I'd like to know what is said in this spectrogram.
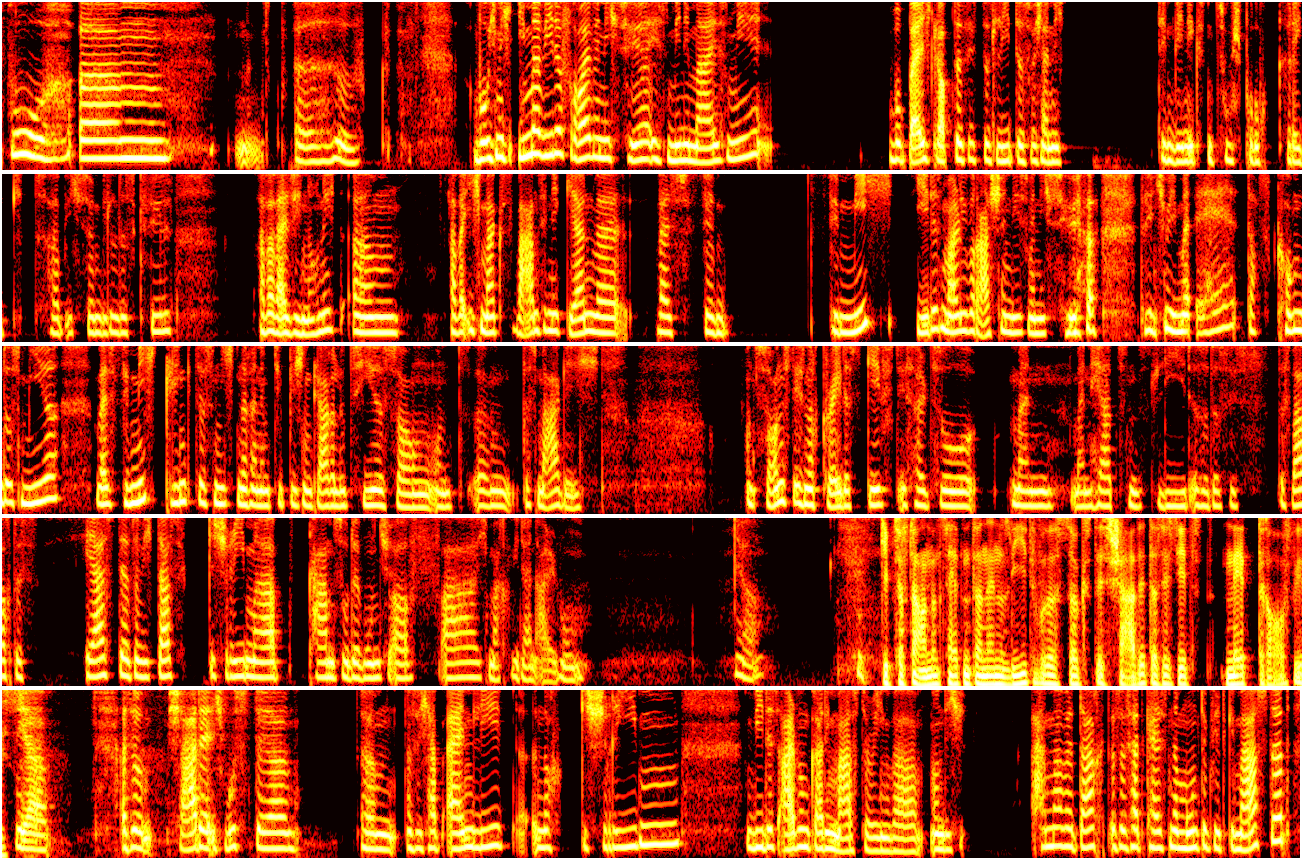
Puh, ähm, äh, wo ich mich immer wieder freue, wenn ich es höre, ist Minimize Me. Wobei ich glaube, das ist das Lied, das wahrscheinlich den wenigsten Zuspruch kriegt, habe ich so ein bisschen das Gefühl. Aber weiß ich noch nicht. Ähm, aber ich mag es wahnsinnig gern, weil es für, für mich jedes Mal überraschend ist, wenn ich es höre, denke ich mir immer, äh, das kommt aus mir, weil für mich klingt das nicht nach einem typischen Clara Lucia-Song und ähm, das mag ich. Und sonst ist noch Greatest Gift ist halt so mein, mein Herzenslied. Also das ist, das war auch das erste, also wie ich das geschrieben habe, kam so der Wunsch auf, ah, ich mache wieder ein Album. Ja. Gibt es auf der anderen Seite dann ein Lied, wo du sagst, es ist schade, dass es jetzt nicht drauf ist? Ja, also schade, ich wusste ja, ähm, also ich habe ein Lied noch geschrieben, wie das Album gerade im Mastering war. Und ich habe mir aber gedacht, also es hat geheißen, am Montag wird gemastert.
